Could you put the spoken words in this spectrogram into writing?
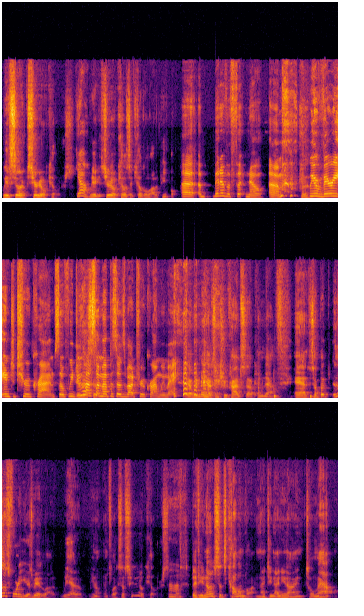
We had ser- serial killers. Yeah. We had serial killers that killed a lot of people. Uh, a bit of a footnote. Um, we are very into true crime, so if we do Yeah, have some it. episodes about true crime, we may. yeah, we may have some true crime stuff coming down. And so, but in those 40 years, we had a lot of, we had a, you know, influx of serial killers. Uh-huh. But if you notice, since Columbine, 1999 till now,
